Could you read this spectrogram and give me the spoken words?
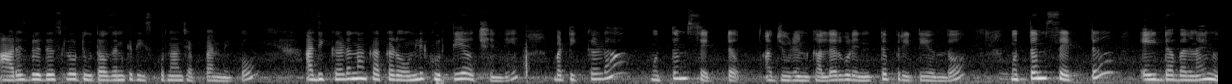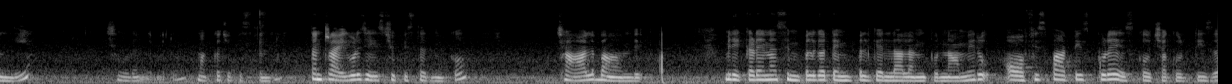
ఆర్ఎస్ బ్రదర్స్లో టూ థౌజండ్కి తీసుకున్నాను అని చెప్పాను మీకు. అది ఇక్కడ నాకు అక్కడ ఓన్లీ కుర్తీయే వచ్చింది. బట్ ఇక్కడ మొత్తం సెట్ అది చూడండి కలర్ కూడా ఎంత ప్రిటీ ఉందో. మొత్తం సెట్ ఎయిట్ డబల్ నైన్ ఉంది. చూడండి మీరు మక్క చూపిస్తుంది. తను ట్రై కూడా చేసి చూపిస్తుంది మీకు. చాలా బాగుంది. మీరు ఎక్కడైనా సింపుల్గా టెంపుల్కి వెళ్ళాలనుకున్నా మీరు ఆఫీస్ పార్టీస్ కూడా వేసుకోవచ్చు ఆ కుర్తీస్?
